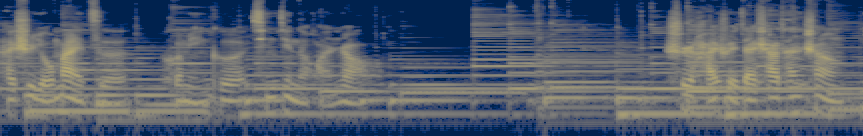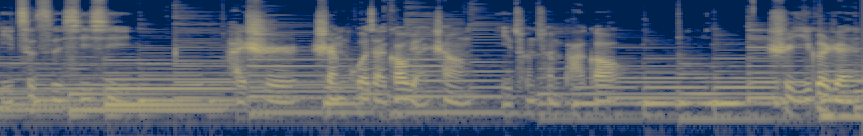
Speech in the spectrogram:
还是由麦子和民歌亲近的环绕？是海水在沙滩上一次次嬉戏，还是山坡在高原上一寸寸拔高？是一个人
